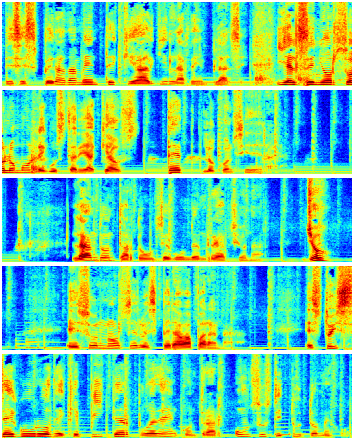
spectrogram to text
desesperadamente que alguien la reemplace y el señor Solomon le gustaría que a usted lo considerara. Landon tardó un segundo en reaccionar. ¿Yo? Eso no se lo esperaba para nada. Estoy seguro de que Peter puede encontrar un sustituto mejor.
